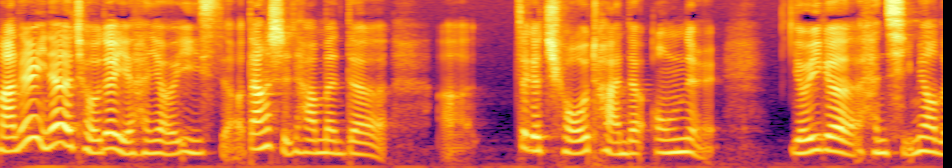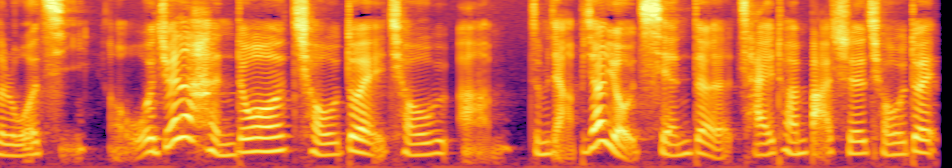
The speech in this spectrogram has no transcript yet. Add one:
马德里那个球队也很有意思哦，当时他们的呃。这个球团的 owner 有一个很奇妙的逻辑哦，我觉得很多球队球啊，怎么讲，比较有钱的财团把持的球队，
